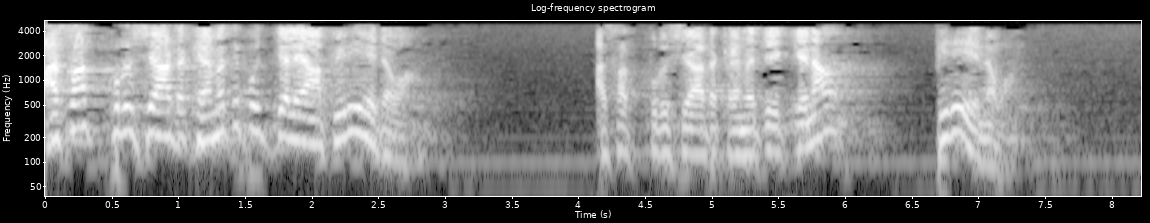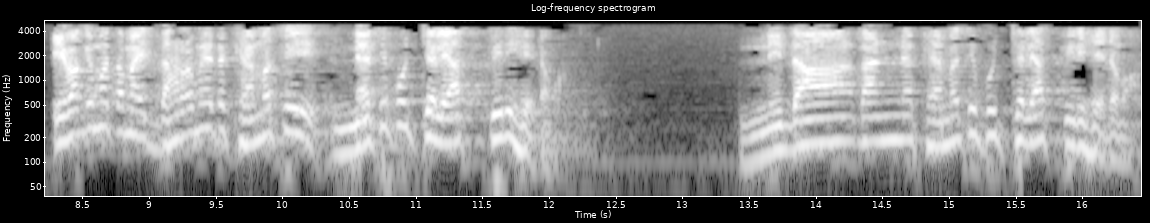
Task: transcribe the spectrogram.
අසත්පුරුෂයාට කැමැති පුච්චලයා පිරිහෙනවා. අසත්පුරුෂයාට කැමැති කෙනා පිරිහෙනවා. ඒ වගේම තමයි ධර්මයට කැමති නැති පුච්චලයක් පිරිහෙනවා. නිදා ගන්න කැමති පුච්චලයක් පිරිහෙනවා.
